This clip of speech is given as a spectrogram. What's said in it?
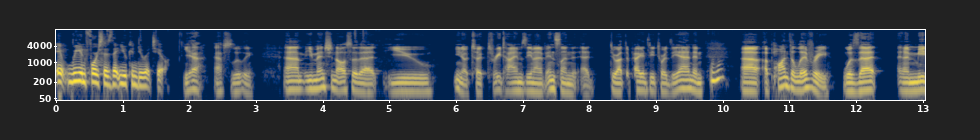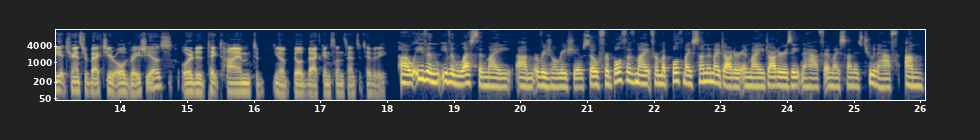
it reinforces that you can do it too. Yeah, absolutely. Um, you mentioned also that you you know took three times the amount of insulin at, throughout the pregnancy towards the end and mm-hmm. uh, upon delivery was that an immediate transfer back to your old ratios or did it take time to you know build back insulin sensitivity? Uh, even even less than my um, original ratio. So for both of my from both my son and my daughter and my daughter is eight and a half and my son is two and a half um,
